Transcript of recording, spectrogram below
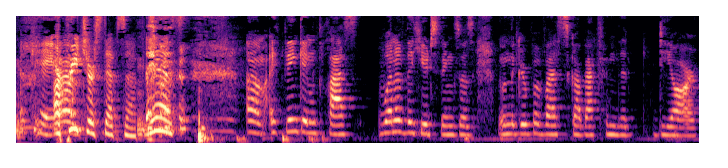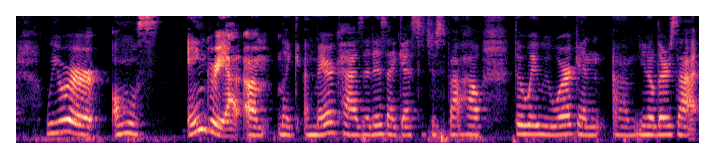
Okay. Our um, preacher steps up. Yes. Um, I think in class, one of the huge things was when the group of us got back from the DR, we were almost angry at um, like America as it is. I guess it's just about how the way we work, and um, you know, there's that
